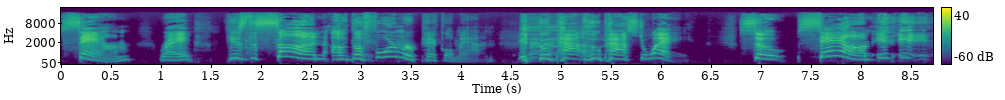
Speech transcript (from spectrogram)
Sam, right? He's the son of the former pickle man who pa- who passed away. So Sam, it, it,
